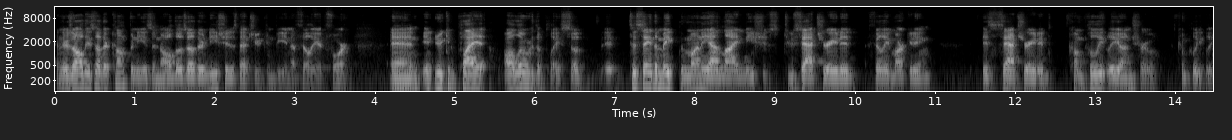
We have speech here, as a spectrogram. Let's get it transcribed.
And there's all these other companies and all those other niches that you can be an affiliate for. And you can apply it all over the place. So to say the make the money online niche is too saturated affiliate marketing is saturated completely untrue completely.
